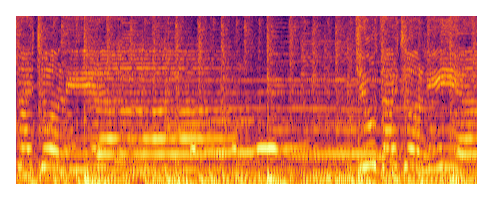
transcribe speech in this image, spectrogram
在这里呀，就在这里呀。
